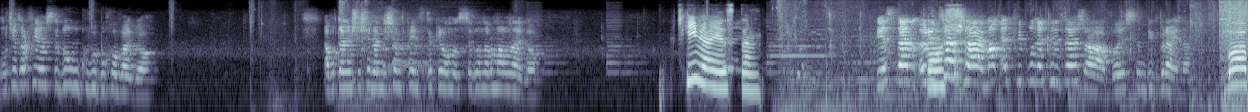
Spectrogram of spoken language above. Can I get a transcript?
Bo cię trafiłem z tego łuku wybuchowego. A potem jeszcze 75 z, takiego, z tego normalnego. Kim ja jestem? Jestem rycerzem! Mam ekwipunek rycerza, bo jestem Big Brainem. Bo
